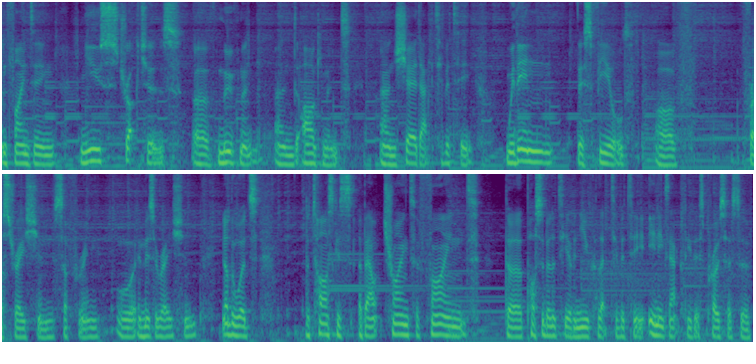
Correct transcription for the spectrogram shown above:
and finding new structures of movement and argument and shared activity within this field of frustration, suffering, or immiseration. In other words, the task is about trying to find the possibility of a new collectivity in exactly this process of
